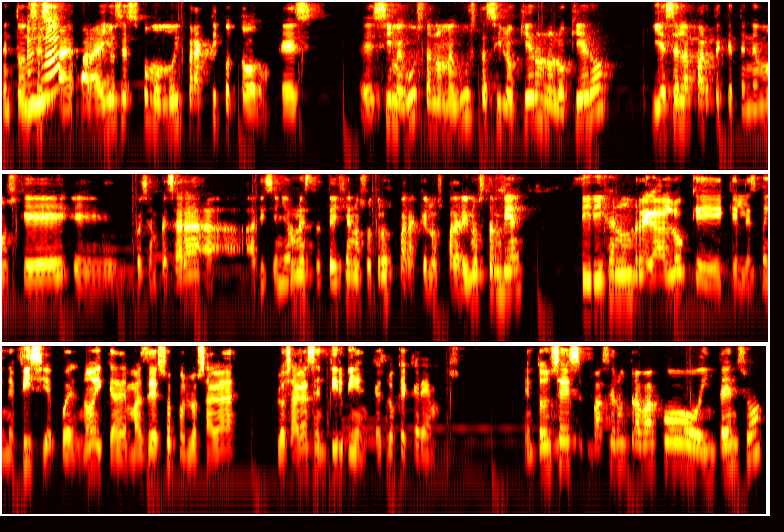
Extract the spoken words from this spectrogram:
Entonces, para ellos es como muy práctico todo, es eh, si me gusta, no me gusta, si lo quiero, no lo quiero, y esa es la parte que tenemos que eh, pues empezar a, diseñar una estrategia nosotros para que los padrinos también dirijan un regalo que, les beneficie, pues, ¿no? Y que además de eso, pues los haga, los haga sentir bien, que es lo que queremos. Entonces va a ser un trabajo intenso.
